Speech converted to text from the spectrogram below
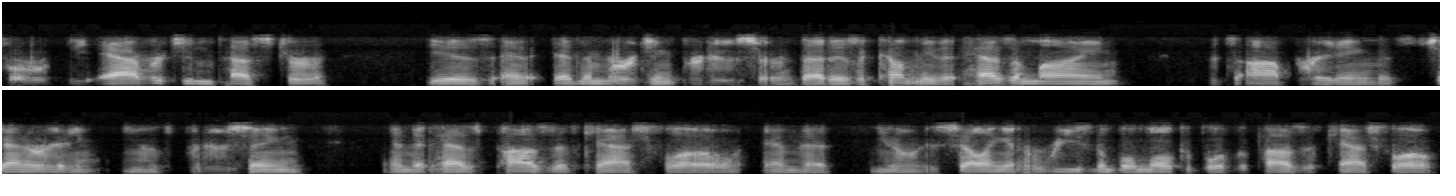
for the average investor is a, an emerging producer. That is a company that has a mine that's operating, that's generating, you know, it's producing, and that has positive cash flow, and that you know is selling at a reasonable multiple of the positive cash flow,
